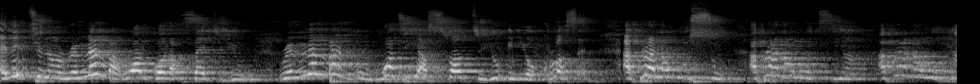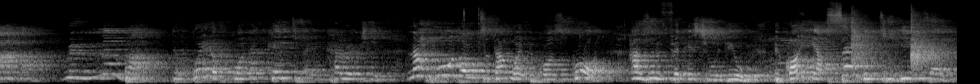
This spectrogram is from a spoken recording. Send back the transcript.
And it's, you remember what God has said to you. Remember what He has said to you in your closet. Aprana wo su, aprana wo tia, aprana wo haha. remember the word of God that came to encourage you. Now hold on to that word because God hasn't finished with you. Because He has said it to Himself.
